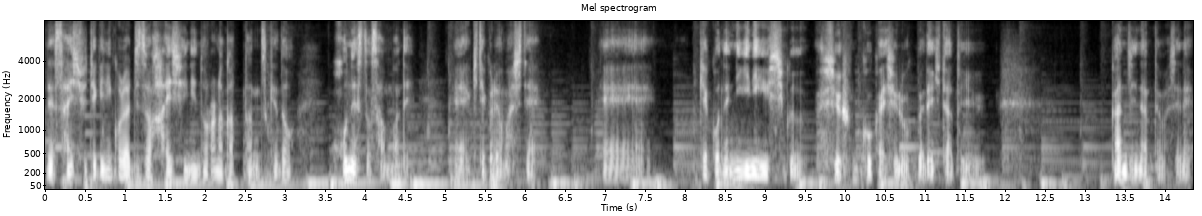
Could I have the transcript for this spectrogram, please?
で最終的にこれは実は配信に乗らなかったんですけどホネストさんまで、えー、来てくれまして、えー、結構ねにぎにぎしく公開収録ができたという感じになってましてね。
